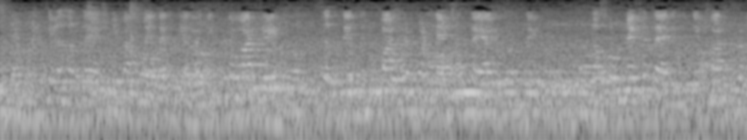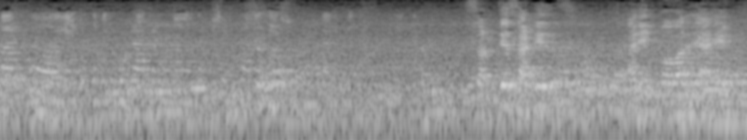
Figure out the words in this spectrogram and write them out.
स्टेटमेंट केलं जातं याची बातम्या येतात की अजित पवार हे सत्तेतून बाहेर पडण्याच्या तयारीत होते. किंवा सोडण्याच्या तयारीत होते. फार प्रकार यांच्या तुम्ही घोटाळा दक्षिण सत्तेसाठीच अजित पवार जे आहेत.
